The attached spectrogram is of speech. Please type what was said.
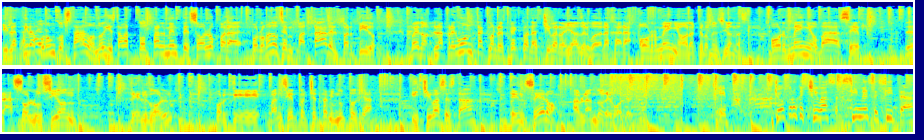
y la, tira por un costado, ¿no? Y estaba totalmente solo para por lo menos empatar el partido. Bueno, la pregunta con respecto a las Chivas Rayadas del Guadalajara, Ormeño, ahora que lo mencionas, ¿Ormeño va a ser la solución del gol? porque van 180 minutos ya y Chivas está en cero hablando de goles, ¿no? Eh, yo creo que Chivas sí necesita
